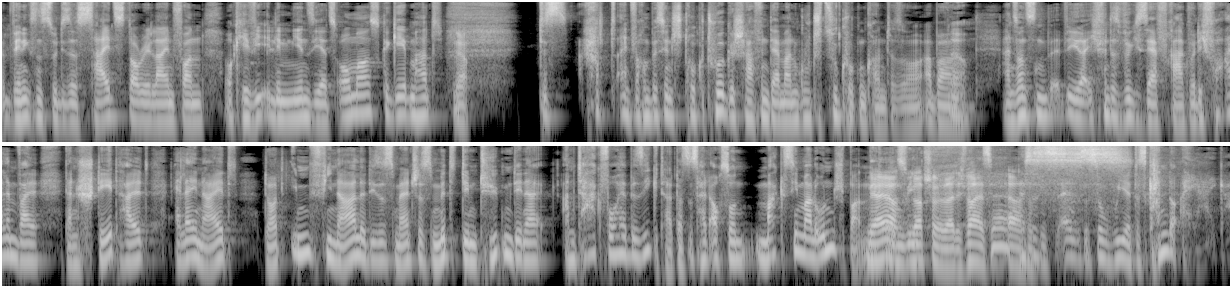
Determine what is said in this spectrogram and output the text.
wenigstens so diese Side-Storyline von, okay, wie eliminieren sie jetzt Omos gegeben hat. Ja. Das hat einfach ein bisschen Struktur geschaffen, der man gut zugucken konnte. So, aber Ja. ansonsten, ich finde das wirklich sehr fragwürdig. Vor allem, weil dann steht halt LA Knight dort im Finale dieses Matches mit dem Typen, den er am Tag vorher besiegt hat. Das ist halt auch so maximal unspannend. Ja, ja, irgendwie. gerade schon gesagt. Ich weiß, ja, ja. Das, ist, es ist so weird. Das kann doch, ja, egal.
